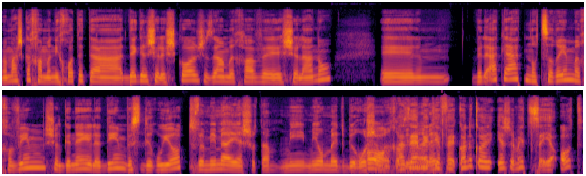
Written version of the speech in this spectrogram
ממש ככה מניחות את הדגל של אשכול שזה המרחב uh, שלנו. Uh, ולאט לאט נוצרים מרחבים של גני ילדים וסדירויות. ומי מאייש אותם? מי, מי עומד בראש או, המרחבים האלה? אז זה באמת יפה. קודם כל, יש באמת סייעות,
